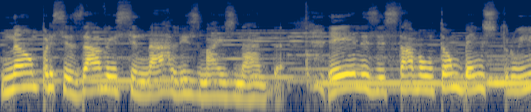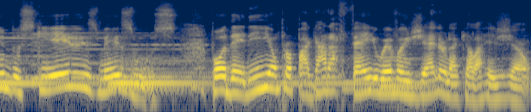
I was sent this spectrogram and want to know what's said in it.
não precisava ensinar-lhes mais nada. Eles estavam tão bem instruídos que eles mesmos poderiam propagar a fé e o evangelho naquela região.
